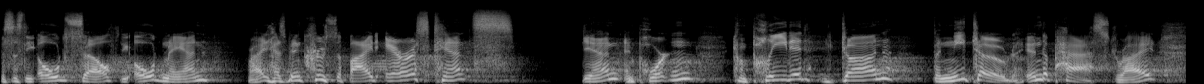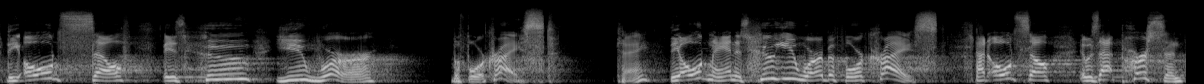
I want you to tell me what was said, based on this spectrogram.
This is the old self, the old man, right, has been crucified, aorist tense. Again, important, completed, done, finitoed in the past, right? The old self is who you were before Christ. Okay? The old man is who you were before Christ. That old self, it was that person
